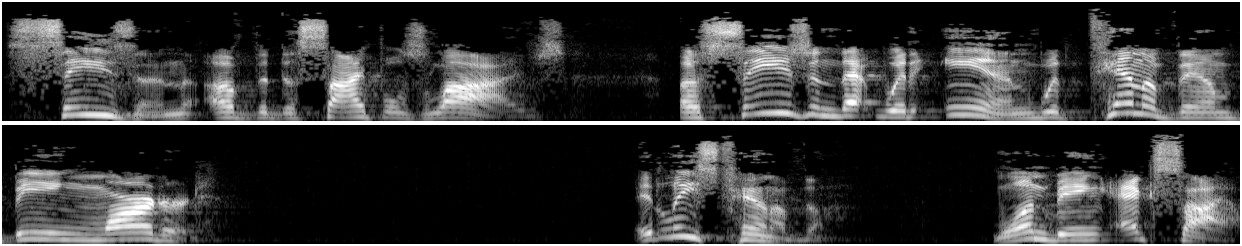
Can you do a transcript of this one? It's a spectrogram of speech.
season of the disciples' lives, a season that would end with 10 of them being martyred. At least 10 of them. One being exiled,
